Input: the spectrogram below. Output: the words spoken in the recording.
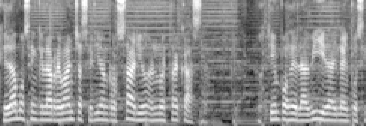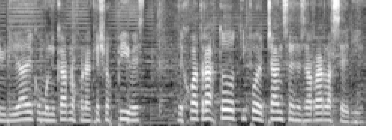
Quedamos en que la revancha sería en Rosario, en nuestra casa. Los tiempos de la vida y la imposibilidad de comunicarnos con aquellos pibes dejó atrás todo tipo de chances de cerrar la serie.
